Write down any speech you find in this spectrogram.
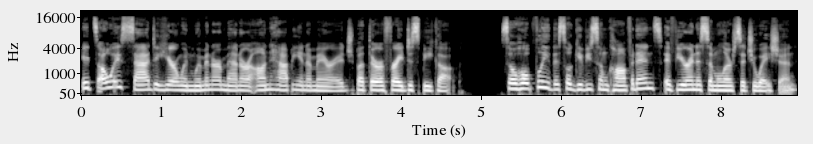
It's always sad to hear when women or men are unhappy in a marriage, but they're afraid to speak up. So hopefully, this will give you some confidence if you're in a similar situation.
